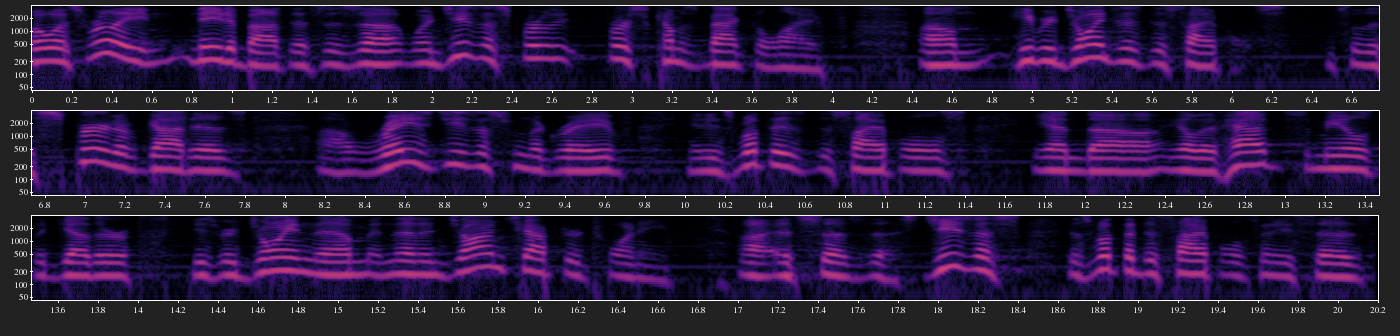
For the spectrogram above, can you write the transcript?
But what's really neat about this is uh, when Jesus first comes back to life, um, he rejoins his disciples. And so the Spirit of God has uh, raised Jesus from the grave, and he's with his disciples. And, uh, you know, they've had some meals together. He's rejoined them. And then in John chapter 20, uh, it says this Jesus is with the disciples, and he says,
